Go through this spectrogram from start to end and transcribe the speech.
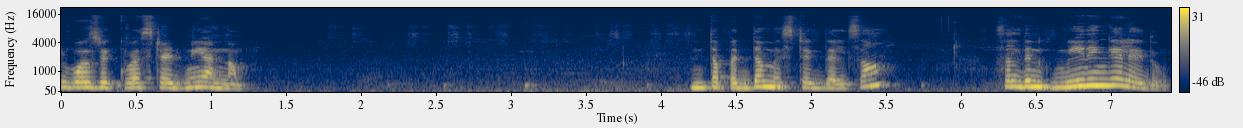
హీ వాజ్ రిక్వెస్టెడ్ మీ అన్నాం. ఇంత పెద్ద మిస్టేక్ తెలుసా? అసలు దీనికి మీనింగే లేదు.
